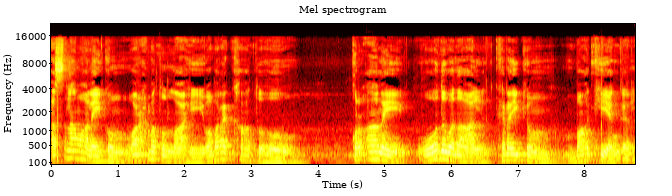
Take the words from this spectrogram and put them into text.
அஸ்லாம் அலைக்கும் வரமத்துல்லாஹி வபரக்காத்துஹு. குர்ஆனை ஓதுவதால் கிடைக்கும் பாக்கியங்கள்.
